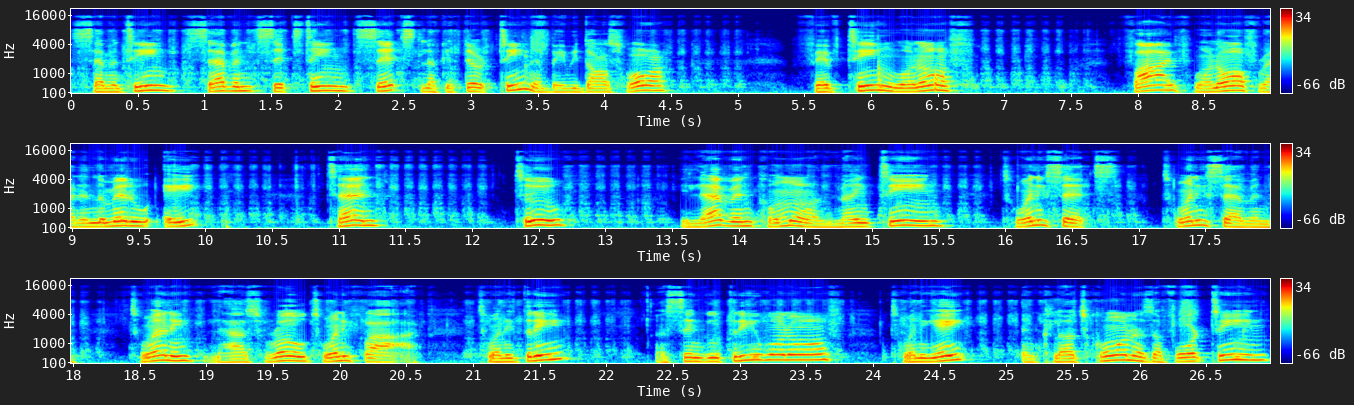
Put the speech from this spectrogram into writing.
17, 7, 16, 6, lucky 13, and baby dolls 4. 15, 1 off. 5, 1 off, right in the middle. 8, 10, 2, 11, come on. 19, 26, 27, 20, last row, 25, 23, a single 3, 1 off, 28, and clutch corners, a 14.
